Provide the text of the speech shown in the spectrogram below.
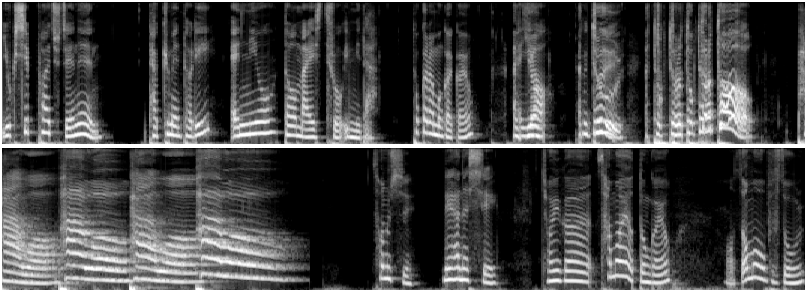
60화 주제는 다큐멘터리 엔니오 The Maestro입니다. 톡 갈 한번 갈까요? 아, 여, 둘, 톡토로 톡토로 톡! 파워, 파워, 파워, 파워. 선우 씨. 네, 하나 씨. 저희가 3화였던가요? 어, Summer of Soul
